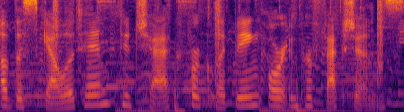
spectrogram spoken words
of the skeleton to check for clipping or imperfections.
